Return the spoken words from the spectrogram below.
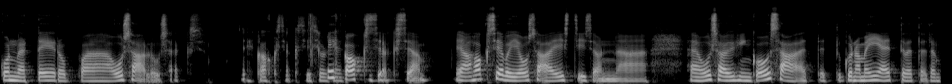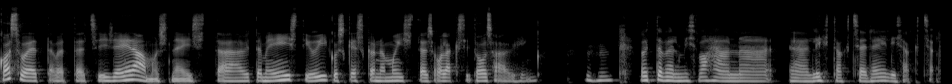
konverteerub äh, osaluseks. ehk aktsiaks siis. ehk aktsiaks jah, ja aktsia või osa Eestis on äh, osaühingu osa, et, et kuna meie ettevõtted on kasvuettevõtted, siis enamus neist äh, ütleme Eesti õiguskeskkonna mõistes oleksid osaühingud mm. -hmm. ütle veel, mis vahe on lihtaktsial ja eelisaktsial?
